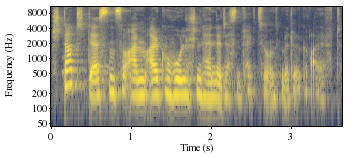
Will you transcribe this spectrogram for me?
stattdessen zu einem alkoholischen Händedesinfektionsmittel greift.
